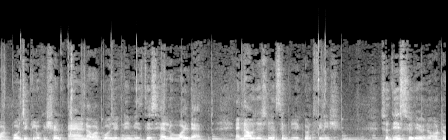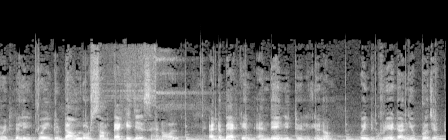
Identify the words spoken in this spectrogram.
our project location. And our project name is this hello world app. And now just you know simply click on finish so this will you know automatically going to download some packages and all at the backend and then it will you know going to create a new project.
